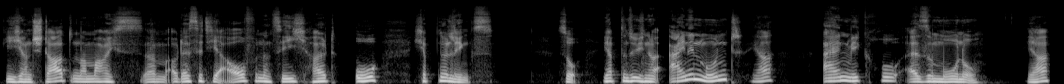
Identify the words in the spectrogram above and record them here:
gehe ich an den Start und dann mache ich ähm, Audacity auf und dann sehe ich halt, oh, ich habe nur links. So, ihr habt natürlich nur einen Mund, ja, ein Mikro, also Mono. Ja,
